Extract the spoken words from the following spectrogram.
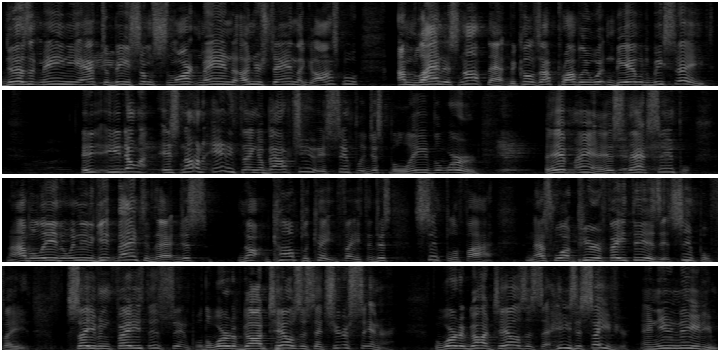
Doesn't mean you have to be some smart man to understand the gospel. I'm glad it's not that because I probably wouldn't be able to be saved. It, you don't, it's not anything about you. It's simply just believe the word. It, man, it's that simple. And I believe that we need to get back to that. Just not complicate faith and just simplify it. And that's what pure faith is it's simple faith. Saving faith is simple. The Word of God tells us that you're a sinner. The Word of God tells us that He's a Savior and you need Him.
